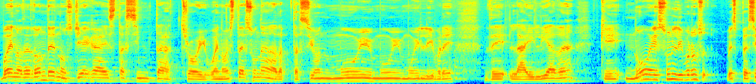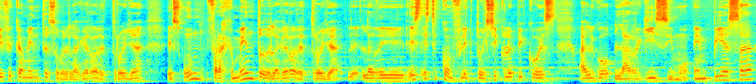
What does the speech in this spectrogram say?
Bueno, ¿de dónde nos llega esta cinta Troy? Bueno, esta es una adaptación muy, muy, muy libre de La Iliada, que no es un libro específicamente sobre la guerra de Troya, es un fragmento de la guerra de Troya. La de este conflicto, el ciclo épico es algo larguísimo. Empieza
